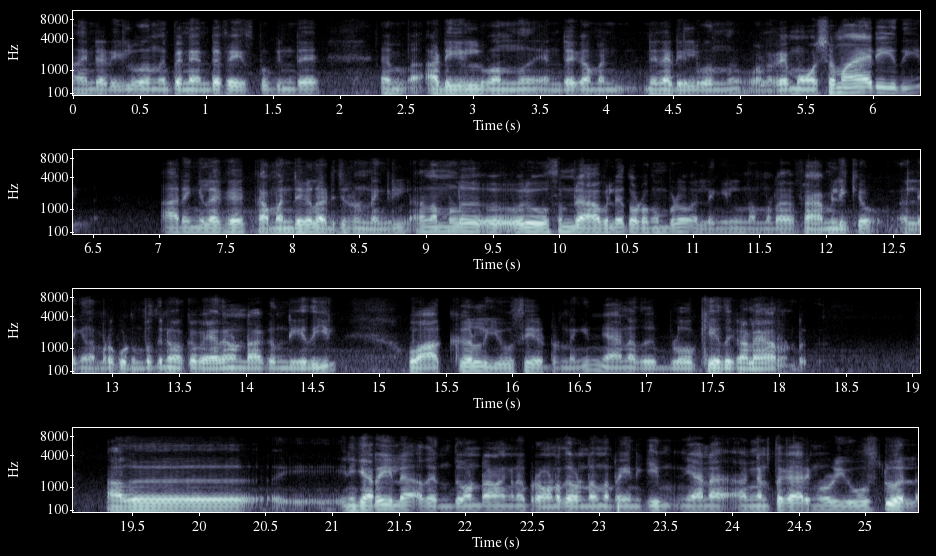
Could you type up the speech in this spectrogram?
അതിന്റെ അടിയിൽ വന്ന് പിന്നെ എന്റെ ഫേസ്ബുക്കിന്റെ അടിയിൽ വന്ന് എന്റെ കമന്റിന്റെ അടിയിൽ വന്ന് വളരെ മോശമായ രീതിയിൽ ആരെങ്കിലൊക്കെ കമന്റുകൾ അടിച്ചിട്ടുണ്ടെങ്കിൽ അത് നമ്മൾ ഒരു ദിവസം രാവിലെ തുടങ്ങുമ്പോഴോ അല്ലെങ്കിൽ നമ്മുടെ ഫാമിലിക്കോ അല്ലെങ്കിൽ നമ്മുടെ കുടുംബത്തിനോ ഒക്കെ വേദന ഉണ്ടാക്കുന്ന രീതിയിൽ വാക്കുകൾ യൂസ് ചെയ്തിട്ടുണ്ടെങ്കിൽ ഞാനത് ബ്ലോക്ക് ചെയ്ത് കളയാറുണ്ട്. അത് എനിക്കറിയില്ല അത് എന്തുകൊണ്ടാണ് അങ്ങനെ പ്രവണത ഉണ്ടെന്നുണ്ടെങ്കിൽ എനിക്ക് ഞാൻ അങ്ങനത്തെ കാര്യങ്ങളോട് യൂസ്ഡും അല്ല.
